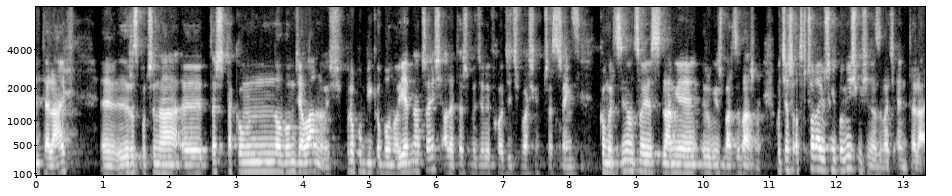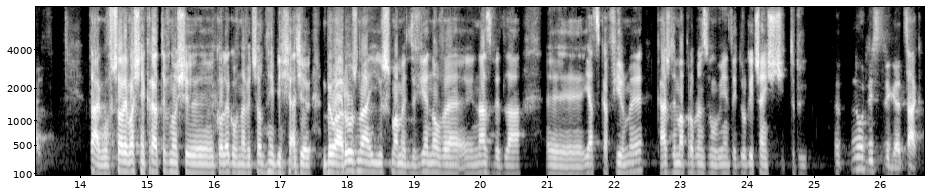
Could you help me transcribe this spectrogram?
NT Life y, rozpoczyna y, też taką nową działalność. Pro Publico Bono jedna część, ale też będziemy wchodzić właśnie w przestrzeń komercyjną, co jest dla mnie również bardzo ważne. Chociaż od wczoraj już nie powinniśmy się nazywać NT Life. Tak, bo wczoraj właśnie kreatywność y, kolegów na wieczornej biesiadzie była różna i już mamy dwie nowe nazwy dla Jacka firmy. Każdy ma problem z wymówieniem tej drugiej części. Nordic Striget. Tak.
